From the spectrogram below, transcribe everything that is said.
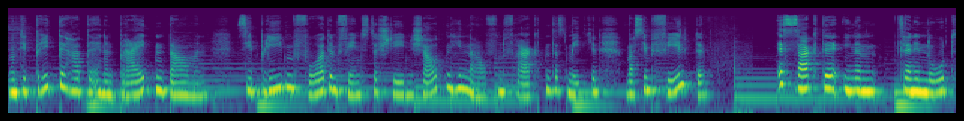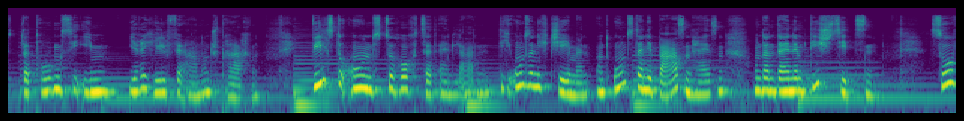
und die dritte hatte einen breiten Daumen. Sie blieben vor dem Fenster stehen, schauten hinauf und fragten das Mädchen, was ihm fehlte. Es sagte ihnen seine Not, da trugen sie ihm ihre Hilfe an und sprachen, Willst du uns zur Hochzeit einladen, dich unser nicht schämen und uns deine Basen heißen und an deinem Tisch sitzen? So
